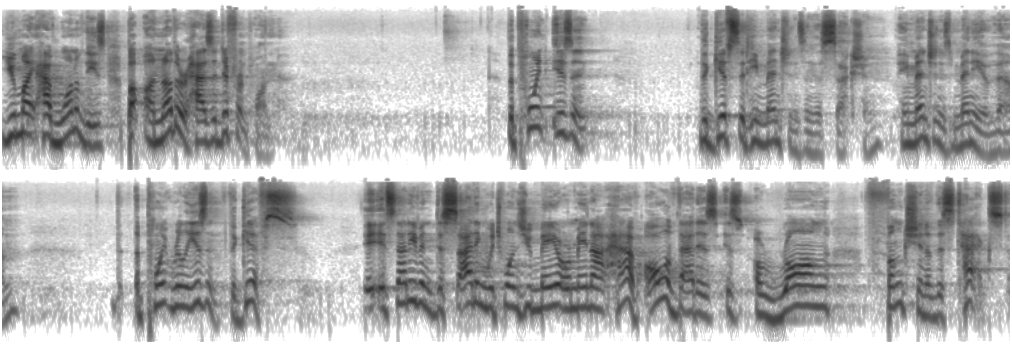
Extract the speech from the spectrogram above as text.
You might have one of these, but another has a different one. The point isn't the gifts that he mentions in this section, he mentions many of them. The point really isn't the gifts. It's not even deciding which ones you may or may not have. All of that is, is a wrong function of this text,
